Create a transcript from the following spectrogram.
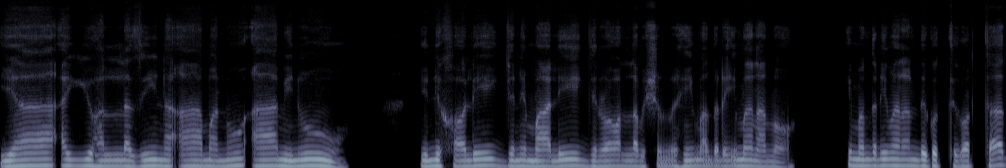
ইয়া আইয়ুহাল্লাযীনা আমানু আমিনু, যিনি খলিক, যিনি মালিক, যিনি আল্লাহ রহিম আদরে ইমান আনো। ইমানদার, ইমান আনবে করতে অর্থাৎ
